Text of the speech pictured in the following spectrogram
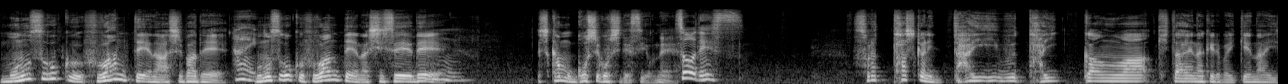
ものすごく不安定な足場で、はいものすごく不安定な姿勢で、うんしかもゴシゴシですよね。そうですそれは確かにだいぶ体幹は鍛えなければいけない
